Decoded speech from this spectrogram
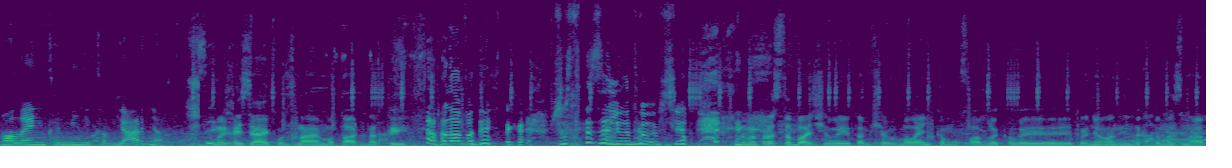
маленька міні-кав'ярня. Ми хазяйку знаємо так, на ти. Вона подивись така, що це за люди взагалі? Ну ми просто бачили її там ще в маленькому фабле, коли про нього ніхто не знав.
